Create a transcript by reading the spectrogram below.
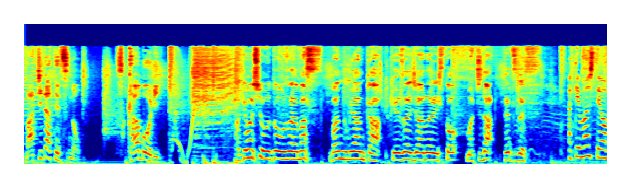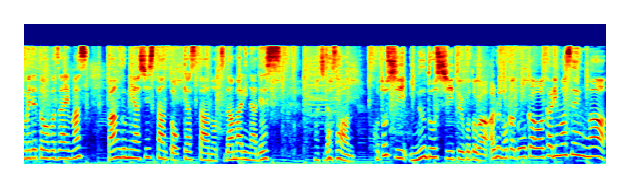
町田徹のふかぼり。明けましておめでとうございます。番組アンカー経済ジャーナリスト町田徹です。明けましておめでとうございます。番組アシスタントキャスターの津田まりなです。町田さん今年戌年ということがあるのかどうかは分かりませんが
